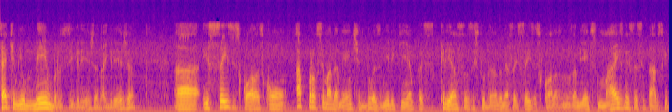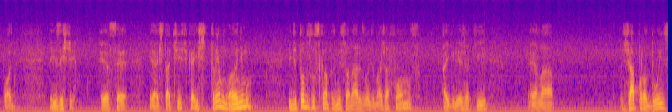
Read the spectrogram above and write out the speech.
7 mil membros de igreja, da igreja, ah, e seis escolas com aproximadamente 2.500 crianças estudando nessas seis escolas, nos ambientes mais necessitados que podem existir. Essa é, é a estatística, extremo ânimo, e de todos os campos missionários onde nós já fomos, a igreja que ela já produz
